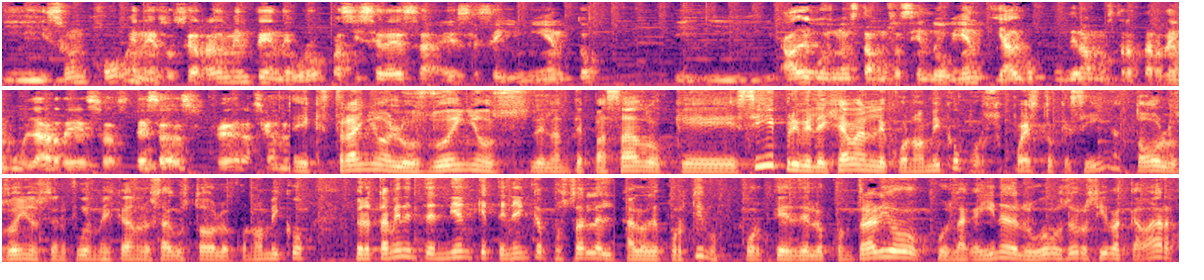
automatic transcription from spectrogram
y son jóvenes, o sea, realmente en Europa sí se da esa, ese seguimiento y, algo no estamos haciendo bien y algo pudiéramos tratar de emular de esas, de esas federaciones. Extraño a los dueños del antepasado que sí privilegiaban lo económico, por supuesto que sí, a todos los dueños del fútbol mexicano les ha gustado lo económico, pero también entendían que tenían que apostarle a lo deportivo, porque de lo contrario, pues la gallina de los huevos de oro se iba a acabar.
